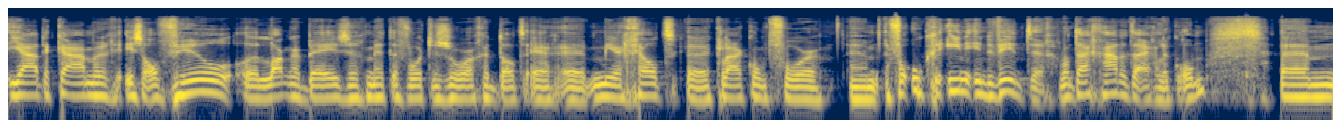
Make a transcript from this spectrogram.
Ja, de Kamer is al veel langer bezig met ervoor te zorgen dat er meer geld klaarkomt voor, um, voor Oekraïne in de winter. Want daar gaat het eigenlijk om. Um,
